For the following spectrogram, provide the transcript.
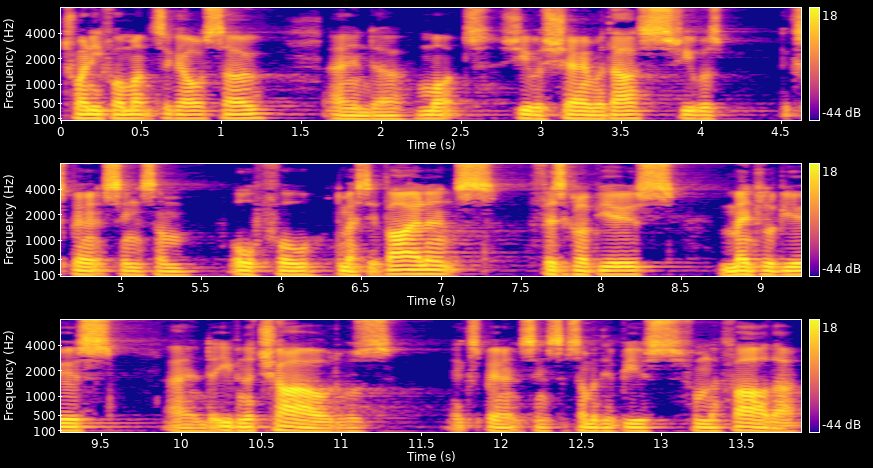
24 months ago or so. And uh, what she was sharing with us, she was experiencing some awful domestic violence, physical abuse, mental abuse, and even the child was experiencing some of the abuse from the father.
